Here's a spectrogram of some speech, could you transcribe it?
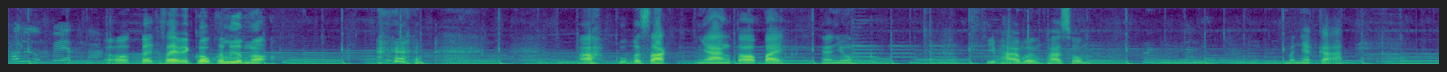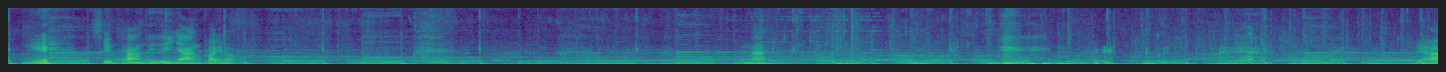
เขาลืมเบ็ดนะอ๋อก็ใส่ไปกบก็ลืมเนาะอะกูประซักยางต่อไปนะยุ่ที่พาเบิงพาส้ม บรรยากาศ นี่เส้นทางที่จะยางไปเนาะนะไปหา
